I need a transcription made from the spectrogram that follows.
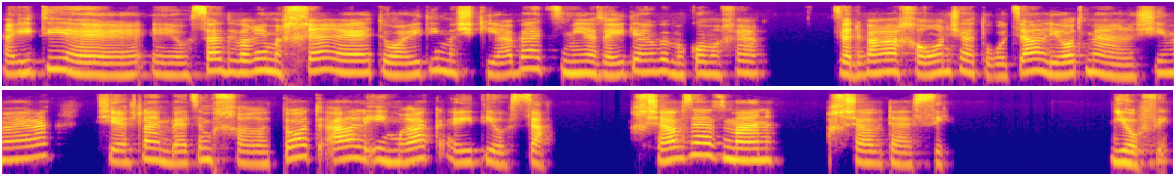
הייתי אה, אה, עושה דברים אחרת, או הייתי משקיעה בעצמי, אז הייתי היום במקום אחר. זה הדבר האחרון שאת רוצה, להיות מהאנשים האלה, שיש להם בעצם חרטות על אם רק הייתי עושה. עכשיו זה הזמן, עכשיו תעשי. יופי.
